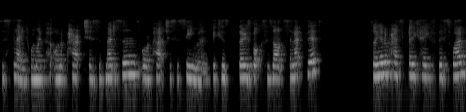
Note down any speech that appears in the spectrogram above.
displayed when I put on a purchase of medicines or a purchase of semen because those boxes aren't selected. So I'm going to press OK for this one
